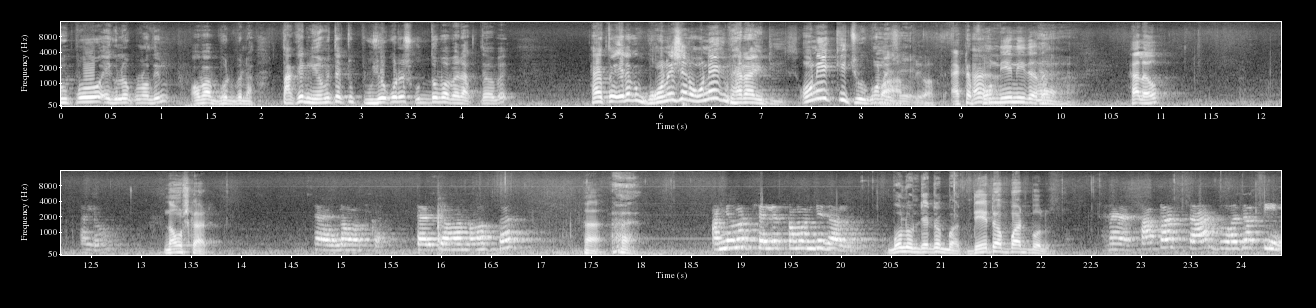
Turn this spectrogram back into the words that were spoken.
রূপো এগুলো কোনোদিন অভাব ঘটবে না। তাকে নিয়মিত একটু পুজো করে শুদ্ধভাবে রাখতে হবে। হ্যাঁ তো এরকম গণেশের অনেক ভ্যারাইটিস অনেক কিছু গণেশের। একটা হ্যাঁ, ফোন নিয়ে নিই দাদা। হ্যাঁ, হ্যাঁ। হ্যালো হ্যালো নমস্কার। হ্যাঁ নমস্কার। স্যারকে আমার নমস্কার। হ্যাঁ। হ্যাঁ। আমি আমার ছেলের সম্বন্ধে জানব বলুন date of birth date of birth বলুন। হ্যাঁ সাতাশ চার দু হাজার তিন।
